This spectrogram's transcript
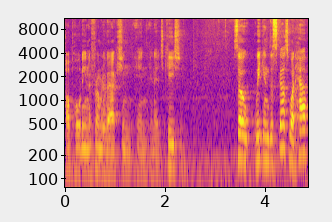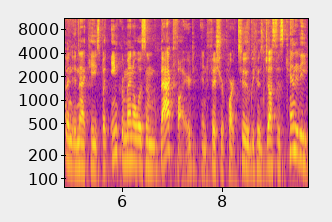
upholding affirmative action in, in education. So we can discuss what happened in that case, but incrementalism backfired in Fisher Part 2 because Justice Kennedy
